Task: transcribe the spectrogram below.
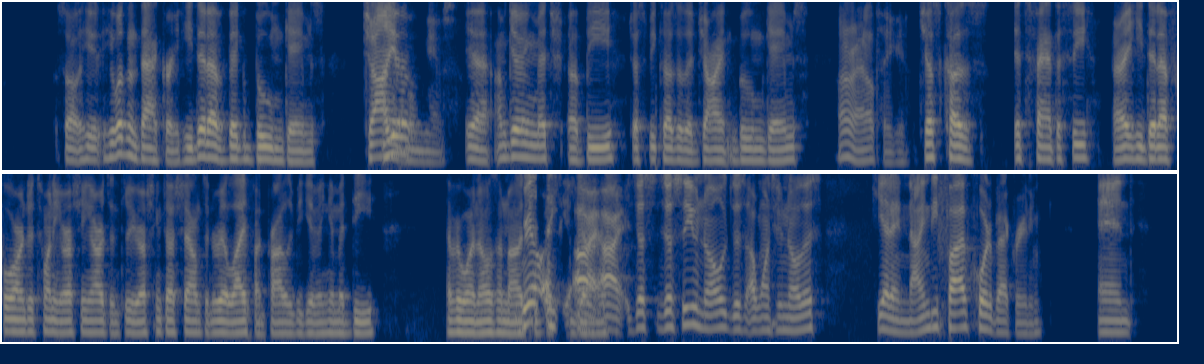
So he he wasn't that great. He did have big boom games. Giant gonna- boom games. Yeah, I'm giving Mitch a B just because of the giant boom games. All right, I'll take it. Just because it's fantasy. All right, he did have 420 rushing yards and three rushing touchdowns. In real life, I'd probably be giving him a D. Everyone knows I'm not a real. All right, all right. Just just so you know, just I want you to know this. He had a 95 quarterback rating, and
